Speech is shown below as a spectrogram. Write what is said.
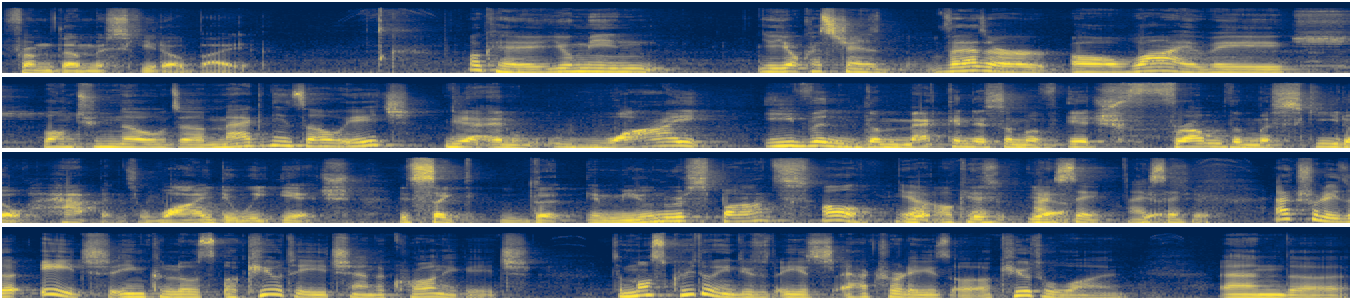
from the mosquito bite? Okay, you mean your question is whether or why we want to know the mechanism of itch? Yeah, and why even the mechanism of itch from the mosquito happens. Why do we itch? It's like the immune response. Oh, yeah, What okay. is- I see, I yes, see. yes. Actually, the itch includes acute itch and chronic itch. The mosquito-induced itch actually is an acute one, and uh,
